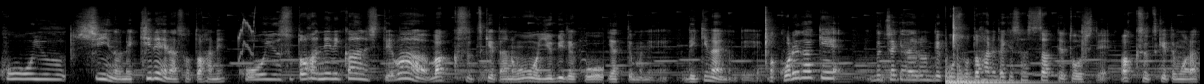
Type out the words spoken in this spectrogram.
こういう C のね綺麗な外羽こういう外羽に関してはワックスつけたのを指でこうやってもねできないので、まあこれだけぶっちゃけアイロンでこう外羽だけさっさって通してワックスつけてもらっ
